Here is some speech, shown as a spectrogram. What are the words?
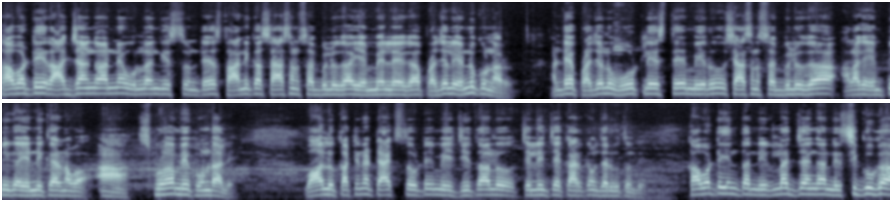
కాబట్టి రాజ్యాంగాన్నే ఉల్లంఘిస్తుంటే స్థానిక శాసనసభ్యులుగా ఎమ్మెల్యేగా ప్రజలు ఎన్నుకున్నారు. అంటే ప్రజలు ఓట్లేస్తే మీరు శాసనసభ్యులుగా అలాగే ఎంపీగా ఎన్నికైన స్పృహ మీకు ఉండాలి. వాళ్ళు కట్టిన ట్యాక్స్ తోటి మీ జీతాలు చెల్లించే కార్యక్రమం జరుగుతుంది. కాబట్టి ఇంత నిర్లజ్జంగా నిర్సిగ్గుగా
